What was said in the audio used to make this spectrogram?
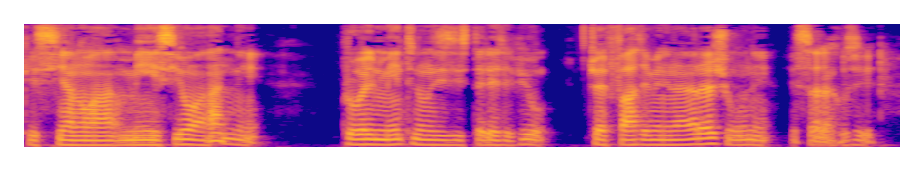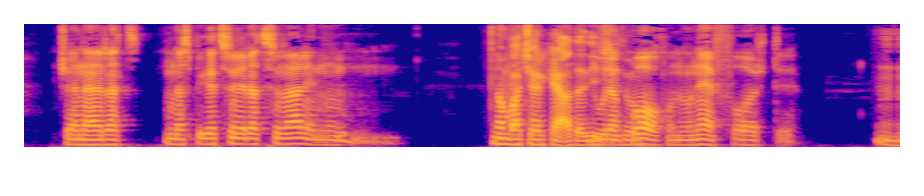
che siano a mesi o anni, probabilmente non esisterete più. Cioè fatevene una ragione e sarà così. Cioè una, raz- una spiegazione razionale non... Non va cercata, dici Dura tu. poco, non è forte. Mm.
